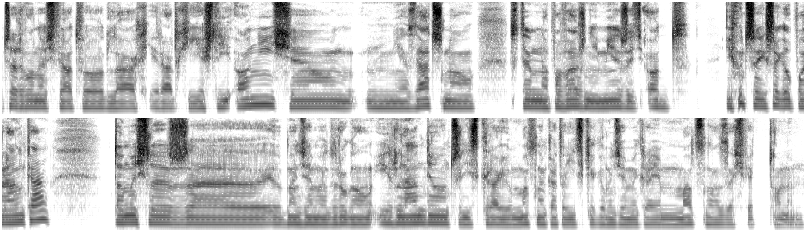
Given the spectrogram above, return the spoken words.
czerwone światło dla hierarchii. Jeśli oni się nie zaczną z tym na poważnie mierzyć od jutrzejszego poranka, to myślę, że będziemy drugą Irlandią, czyli z kraju mocno katolickiego będziemy krajem mocno zaświadczonym.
